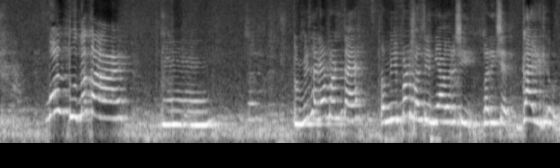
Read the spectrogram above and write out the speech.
बोल तुझं काय? तुम्ही सगळ्या म्हणताय तर मी पण बसेन यावर्षी परीक्षेत. गाईड घेऊन.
